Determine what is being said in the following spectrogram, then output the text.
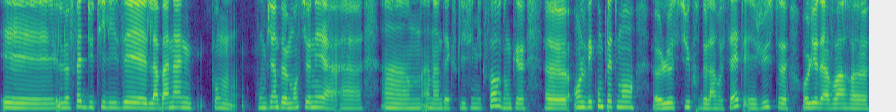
Et le fait d'utiliser la banane qu'on qu'on vient de mentionner à, à un, un, index glycémique fort. Donc, euh, euh, enlever complètement euh, le sucre de la recette et juste, euh, au lieu d'avoir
